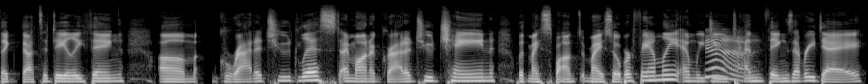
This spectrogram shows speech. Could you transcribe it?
like that's a daily thing. Um, gratitude list. I'm on a gratitude chain with my sponsor, my sober family, and we Yeah. do ten things every day.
